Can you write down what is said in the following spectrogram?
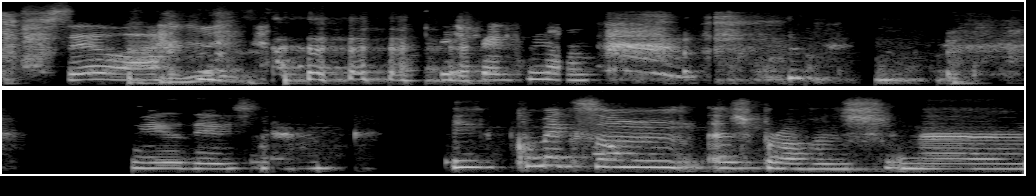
Sei lá, eu espero que não. Meu Deus. E como é que são as provas na-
